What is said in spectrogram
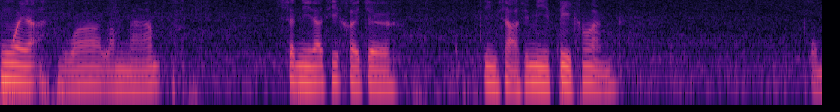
ห้วยอะหรือว่าลำน้ำเส้นนี้แล้วที่เคยเจอหญิงสาวที่มีปีกข้างหลัง ผม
